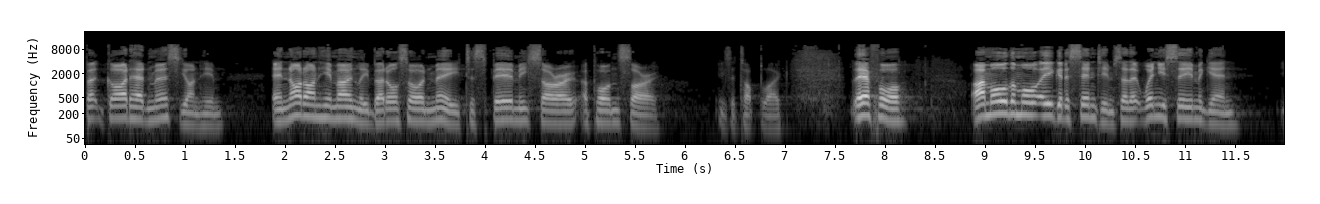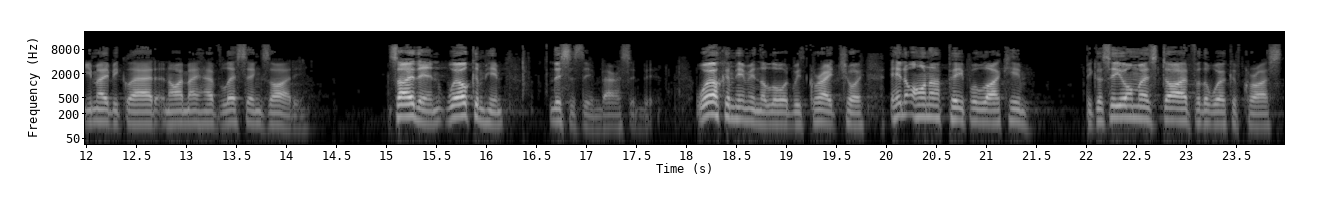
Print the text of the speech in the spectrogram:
but God had mercy on him, and not on him only, but also on me, to spare me sorrow upon sorrow. He's a top bloke. Therefore, I'm all the more eager to send him so that when you see him again, you may be glad and I may have less anxiety. So then, welcome him. This is the embarrassing bit. Welcome him in the Lord with great joy and honor people like him because he almost died for the work of Christ.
